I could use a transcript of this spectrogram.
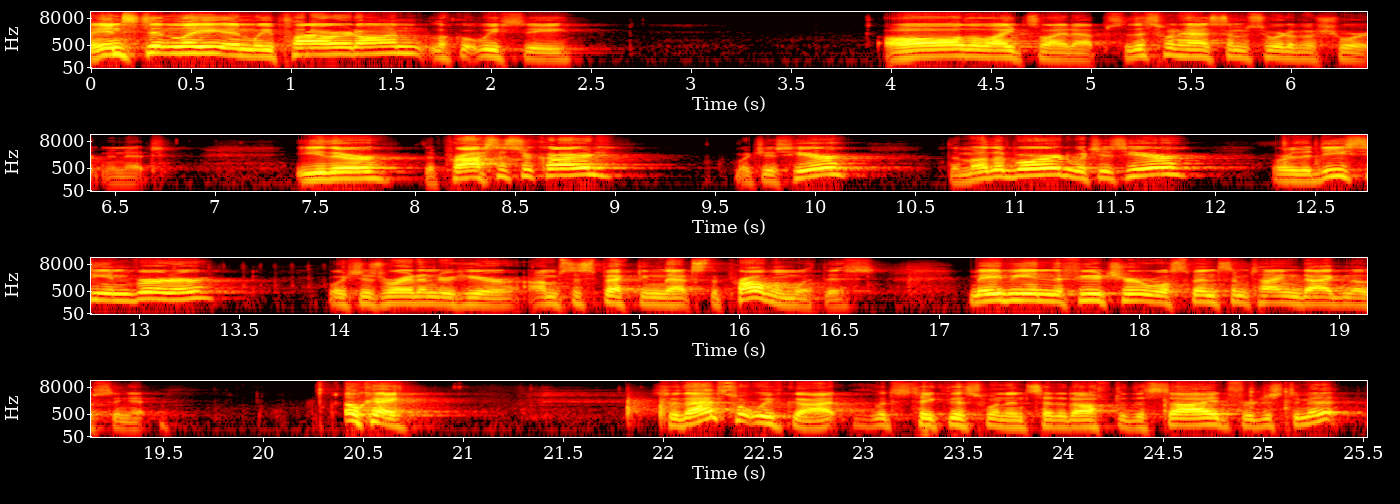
instantly, and we power it on, look what we see. All the lights light up. So this one has some sort of a short in it. Either the processor card, which is here, the motherboard, which is here, or the DC inverter, which is right under here. I'm suspecting that's the problem with this. Maybe in the future we'll spend some time diagnosing it. Okay, so that's what we've got. Let's take this one and set it off to the side for just a minute.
